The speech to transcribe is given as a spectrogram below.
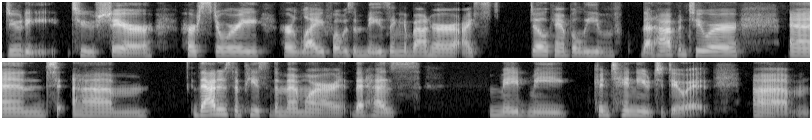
duty to share her story, her life, what was amazing about her. I still can't believe that happened to her and um that is the piece of the memoir that has made me continue to do it. Um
